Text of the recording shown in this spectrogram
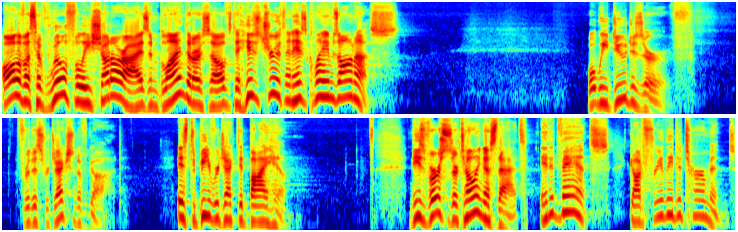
All of us have willfully shut our eyes and blinded ourselves to His truth and His claims on us. What we do deserve for this rejection of God is to be rejected by Him. These verses are telling us that in advance, God freely determined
